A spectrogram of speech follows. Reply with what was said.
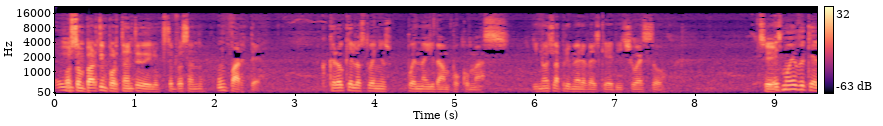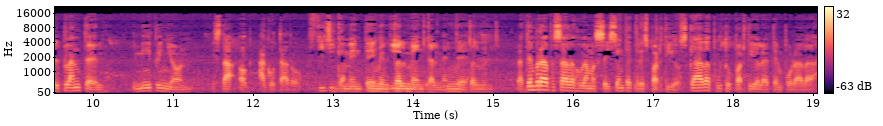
un, ¿O son parte importante de lo que está pasando? un parte. Creo que los dueños pueden ayudar un poco más. Y no es la primera vez que he dicho eso. Sí. Es muy obvio que el plantel, en mi opinión, está ag- agotado físicamente Y y mentalmente, mentalmente. mentalmente. La temporada pasada jugamos 63 partidos, cada puto partido de la temporada.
